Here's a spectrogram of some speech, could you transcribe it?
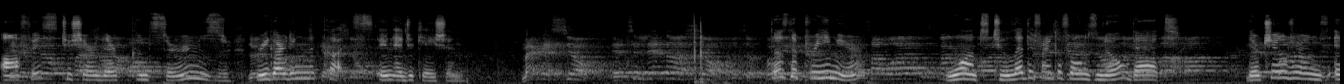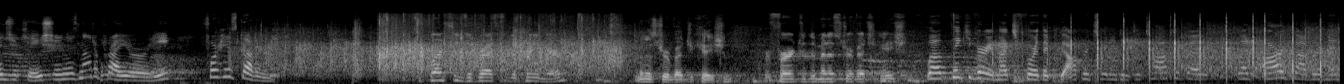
office to share their concerns regarding the cuts in education. Does the Premier want to let the Francophones know that Their children's education is not a priority for his government. Questions addressed to the Premier. Minister of Education. Referred to the Minister of Education. Well, thank you very much for the opportunity to talk about what our government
